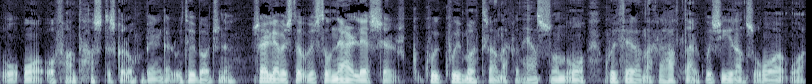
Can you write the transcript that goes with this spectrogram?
og, og, og fantastiske åpenberinger ute i borgene. Særlig hvis du, hvis du nærleser hvor, hvor møter han akkurat hæsson, og hvor fer han akkurat hattar, hvor sier han så, og, og,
